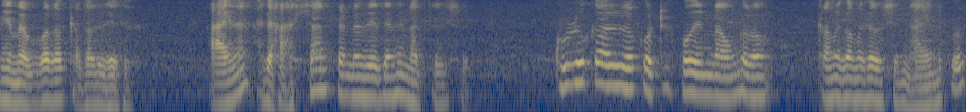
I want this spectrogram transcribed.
మేమెవ్వరూ కదలలేదు. ఆయన అది హాస్యానికి లేదని నాకు తెలుసు. కుళ్ళుకాలులో కొట్టుకుపోయిన ఉంగరం కనుగొనగలిసిన ఆయనకు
